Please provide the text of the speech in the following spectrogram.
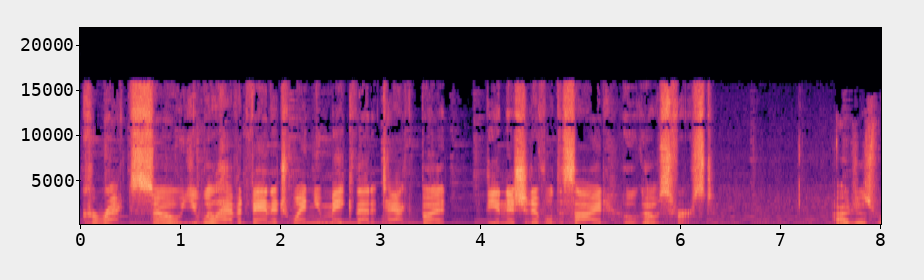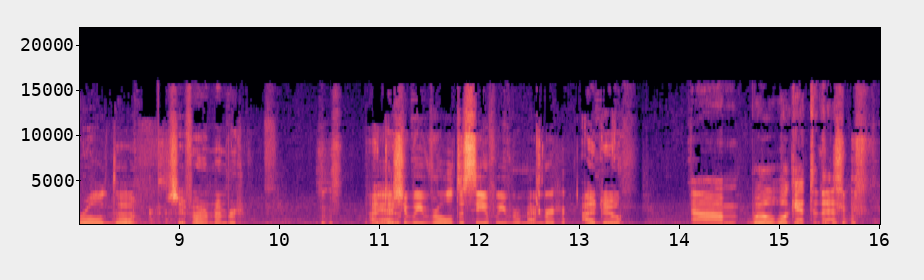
Correct. So you will have advantage when you make that attack, but the initiative will decide who goes first. I just rolled to see if I remember. I yeah, do. Should we roll to see if we remember? I do. Um, we'll we'll get to that.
